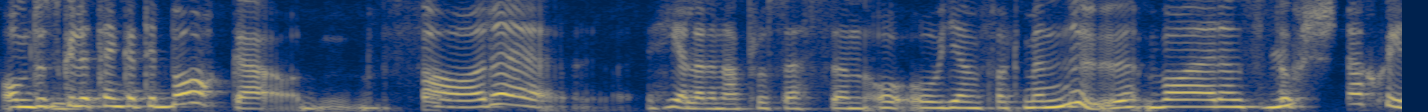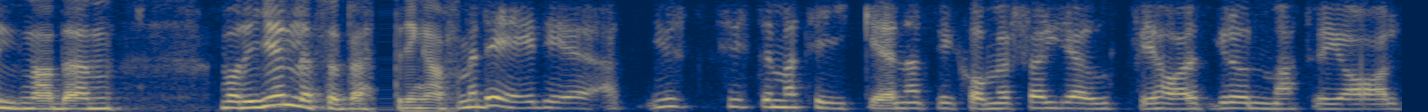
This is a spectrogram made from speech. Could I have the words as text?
Om du skulle mm. tänka tillbaka före hela den här processen och, och jämfört med nu, vad är den mm. största skillnaden vad det gäller förbättringar? Men det är det att just systematiken, att vi kommer följa upp, vi har ett grundmaterial,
